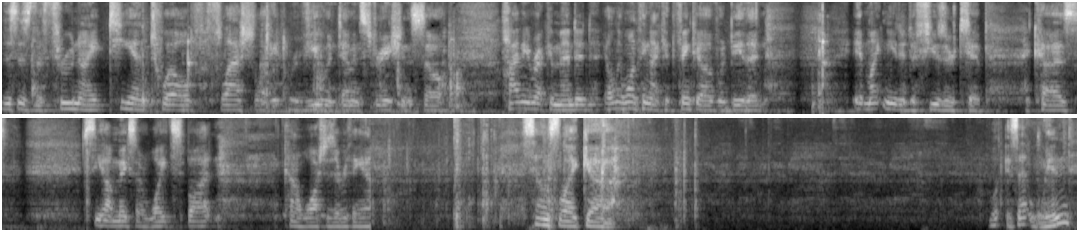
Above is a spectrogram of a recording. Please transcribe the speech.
this is the Through Night TN12 flashlight review and demonstration. So, highly recommended. The only one thing I could think of would be that it might need a diffuser tip because see how it makes a white spot, kind of washes everything out. Sounds like, uh, what is that wind?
